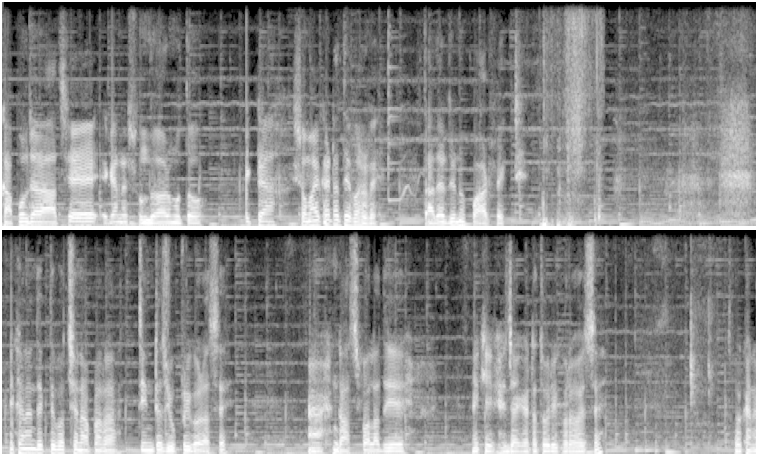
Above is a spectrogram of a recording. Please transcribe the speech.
কাপল যারা আছে, এখানে সুন্দর মতো, একটা সময় কাটাতে পারবে। তাদের জন্য পারফেক্ট এখানে দেখতে পাচ্ছেন আপনারা তিনটা ঝুপড়ি ঘর আছে। গাছপালা দিয়ে নাকি জায়গাটা তৈরি করা হয়েছে। তো এখানে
